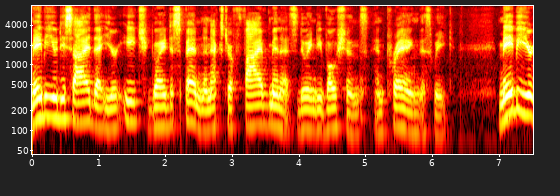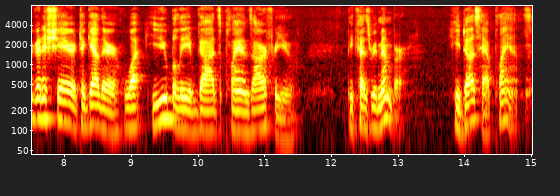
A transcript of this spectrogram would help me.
Maybe you decide that you're each going to spend an extra five minutes doing devotions and praying this week. Maybe you're going to share together what you believe God's plans are for you. Because remember, He does have plans.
